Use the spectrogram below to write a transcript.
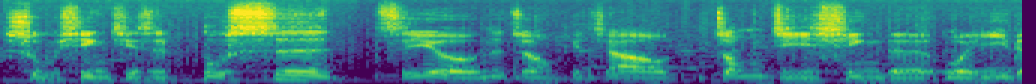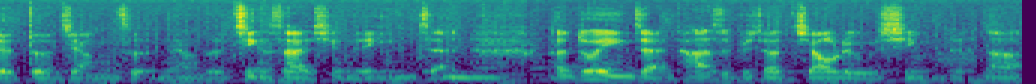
属性其实不是只有那种比较终极性的唯一的得奖者那样的竞赛型的影展，嗯、很多影展它是比较交流性的。那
